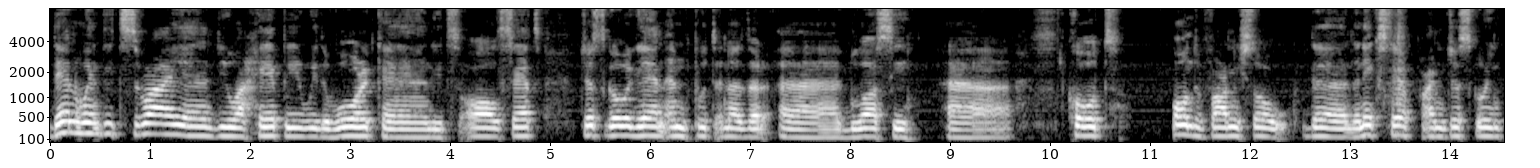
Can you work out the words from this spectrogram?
then when it's dry and you are happy with the work and it's all set just go again and put another uh, glossy uh, coat on the varnish. So the the next step I'm just going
